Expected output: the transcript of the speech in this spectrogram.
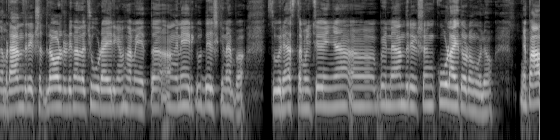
നമ്മുടെ അന്തരീക്ഷത്തിൽ ഓൾറെഡി നല്ല ചൂടായിരിക്കുന്ന സമയത്ത് അങ്ങനെ ആയിരിക്കും ഉദ്ദേശിക്കുന്നത്. അപ്പോൾ സൂര്യൻ അസ്തമിച്ച് കഴിഞ്ഞാൽ പിന്നെ അന്തരീക്ഷം കൂളായി തുടങ്ങുമല്ലോ. അപ്പോൾ ആ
